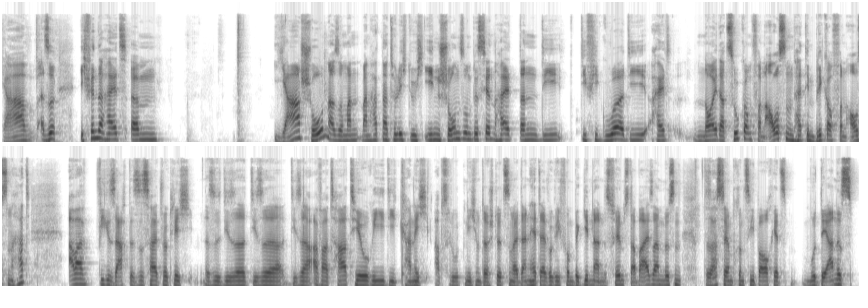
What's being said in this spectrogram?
Ja, also ich finde halt, ähm, ja, schon. Also man, man hat natürlich durch ihn schon so ein bisschen halt dann die, die Figur, die halt neu dazukommt von außen und halt den Blick auch von außen hat. Aber wie gesagt, es ist halt wirklich, also diese, diese, diese Avatar-Theorie, die kann ich absolut nicht unterstützen, weil dann hätte er wirklich vom Beginn an des Films dabei sein müssen. Das hast du ja im Prinzip auch jetzt modernes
